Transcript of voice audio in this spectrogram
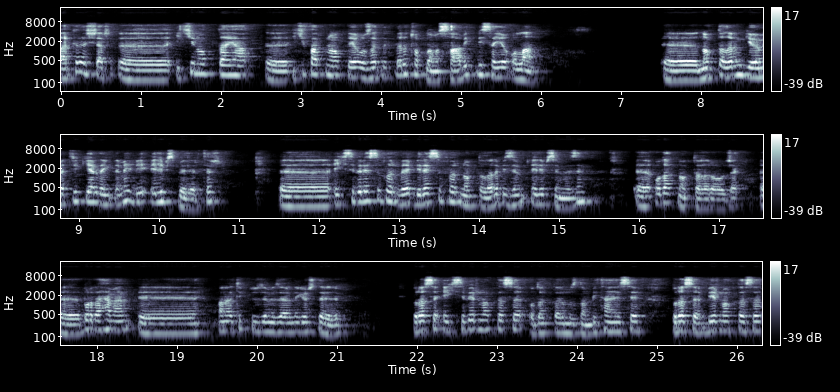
Arkadaşlar e, iki noktaya e, iki farklı noktaya uzaklıkları toplamı sabit bir sayı olan e, noktaların geometrik yer denklemi bir elips belirtir. Eksi 1'e 0 ve 1'e 0 noktaları bizim elipsimizin e, odak noktaları olacak. E, burada hemen e, analitik düzlem üzerinde gösterelim. Burası eksi 1 noktası odaklarımızdan bir tanesi. Burası 1 noktası.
